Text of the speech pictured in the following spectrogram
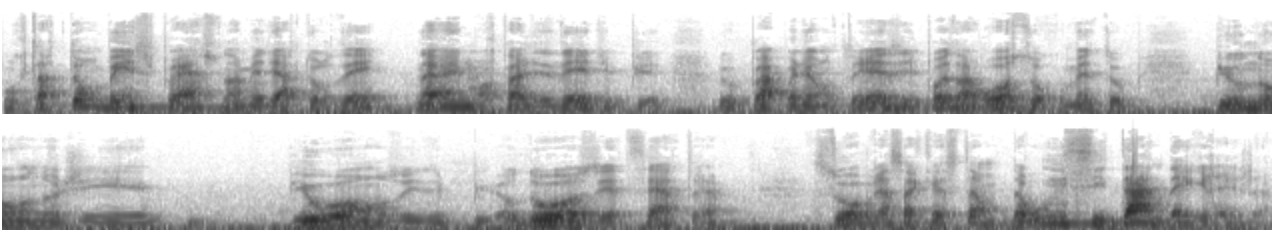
O que está tão bem expresso na Mediator Dei, na Imortalidade de, do Papa Leão XIII, depois há outros documentos, Pio IX, de Pio XI, de Pio XII, etc., sobre essa questão da unicidade da igreja.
